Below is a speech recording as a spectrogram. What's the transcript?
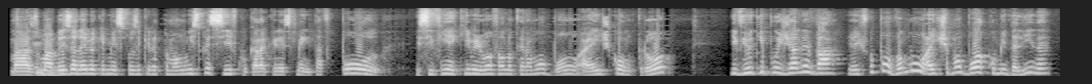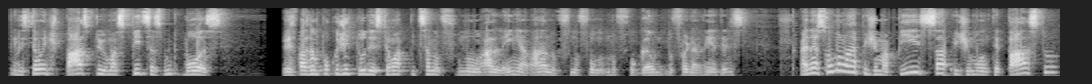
Mas uma uhum. vez eu lembro que minha esposa queria tomar um específico, que ela queria experimentar. Pô, esse vinho aqui, minha irmã falou que era mó bom. Aí a gente comprou e viu que podia levar. E a gente falou, pô, vamos. A gente chamou boa comida ali, né? Eles têm um antipasto e umas pizzas muito boas. Eles fazem um pouco de tudo. Eles têm uma pizza no, no a lenha lá, no, no, no fogão, no forno a lenha deles. Aí nós fomos lá pedir uma pizza, pedimos um antepasto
